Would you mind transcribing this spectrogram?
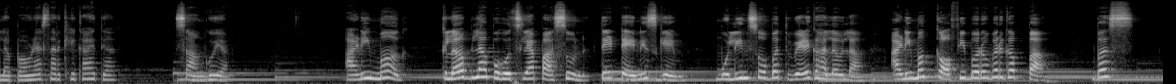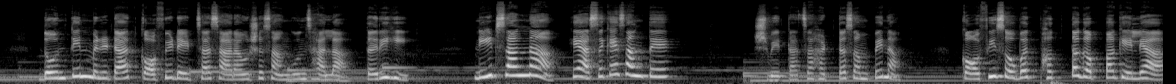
लपवण्यासारखे काय त्यात? सांगूया. आणि मग क्लबला पोहोचल्यापासून ते टेनिस गेम मुलींसोबत वेळ घालवला आणि मग कॉफी बरोबर गप्पा. बस. दोन तीन मिनिटात कॉफी डेटचा सारांश सांगून झाला तरीही. नीट सांग ना हे असं काय सांगते? श्वेताचा हट्ट संपेना. कॉफी सोबत फक्त गप्पा केल्या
